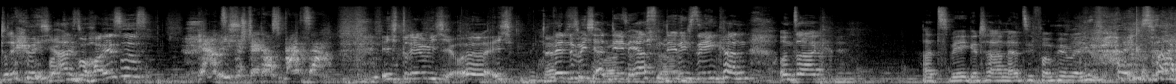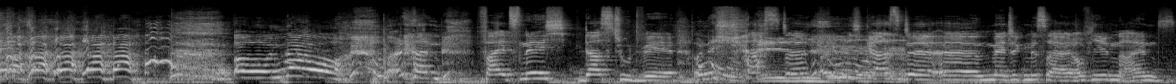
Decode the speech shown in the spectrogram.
Dreh mich Weil an. so heiß ist? Ja, sie besteht aus Wasser! Ich drehe mich, äh, ich wende mich an den ersten, den ich sehen kann und sag, hat's wehgetan, als sie vom Himmel gefallen seid. Oh no! Und dann, falls nicht, das tut weh. Und ich caste, ich caste äh, Magic Missile auf jeden eins.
